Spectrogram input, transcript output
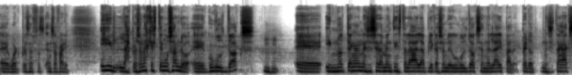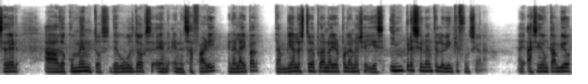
eh, WordPress en Safari. Y las personas que estén usando eh, Google Docs eh, y no tengan necesariamente instalada la aplicación de Google Docs en el iPad, pero necesitan acceder a documentos de Google Docs en, en el Safari, en el iPad, también lo estuve probando ayer por la noche y es impresionante lo bien que funciona. Ha, ha sido un cambio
